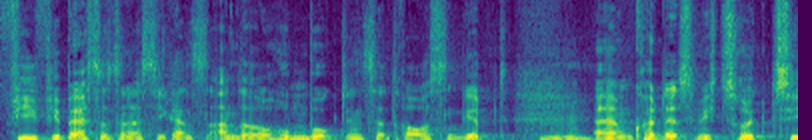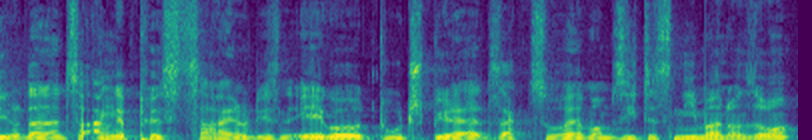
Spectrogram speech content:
viel, viel besser sind als die ganzen andere Humbug, den es da draußen gibt. Mhm. Ähm, könnte jetzt mich zurückziehen und dann halt so angepisst sein und diesen Ego-Dude-Spieler halt sagt so, hey, warum sieht es niemand und so.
